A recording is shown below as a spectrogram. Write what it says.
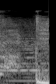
Shut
